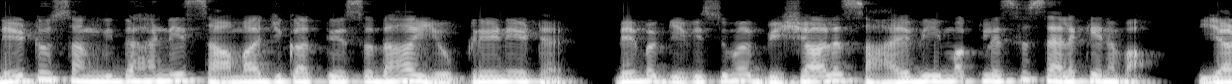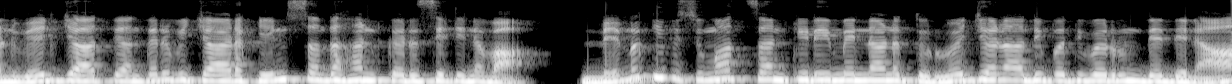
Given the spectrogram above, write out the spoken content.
නේටෝ සංවිධානයේ සමාජිකත්වය සඳහා යුක්‍රේනයට මෙම ගිවිසුම විශාල සහයවීමක් ලෙස සැලකෙනවා. යනුවෙන් ජාත්‍යන්තර විචාරකින් සඳහන් කර සිටිනවා. මෙම ගිවිසුමත් සන් කිරීමෙන් අනතුරුව ජනාධිපතිවරුන් දෙදෙනා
